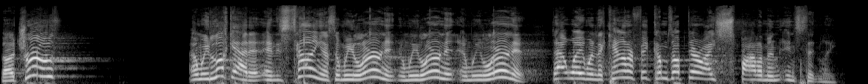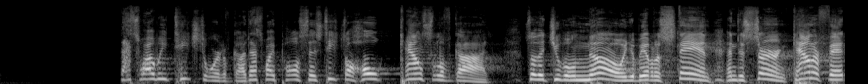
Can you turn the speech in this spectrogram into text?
The truth. And we look at it and it's telling us and we learn it and we learn it and we learn it. That way, when the counterfeit comes up there, I spot them instantly. That's why we teach the Word of God. That's why Paul says, teach the whole counsel of God so that you will know and you'll be able to stand and discern. Counterfeit,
